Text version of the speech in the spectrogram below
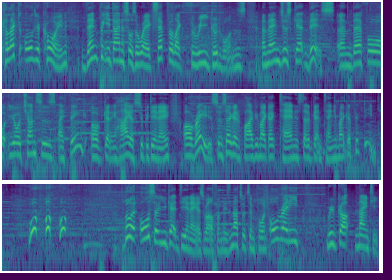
collect all your coin, then put your dinosaurs away, except for like three good ones, and then just get this. And therefore, your chances, I think, of getting higher Super DNA are raised. So instead of getting 5, you might get 10. Instead of getting 10, you might get 15. But also, you get DNA as well from these, and that's what's important. Already, we've got 90.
